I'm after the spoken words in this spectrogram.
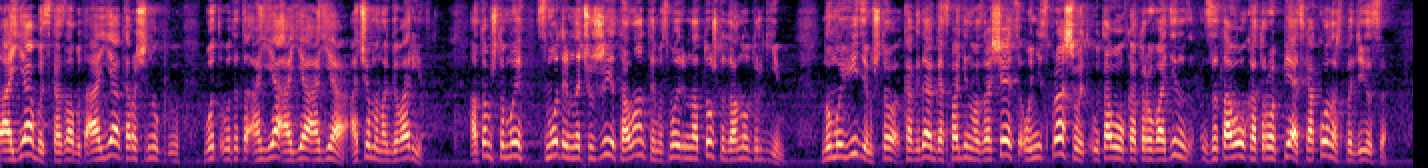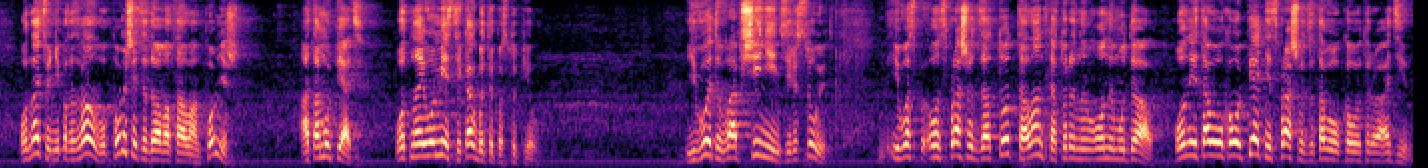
а я бы сказал бы, а я, короче, ну, вот, вот это а я, а я, а я, о чем она говорит? О том, что мы смотрим на чужие таланты, мы смотрим на то, что дано другим. Но мы видим, что когда господин возвращается, он не спрашивает у того, у которого один, за того, у которого пять, как он распределился. Он, знаете, он не подозвал, вот помнишь, я тебе давал талант, помнишь? А тому пять. Вот на его месте как бы ты поступил? Его это вообще не интересует его, он спрашивает за тот талант, который он ему дал. Он и того, у кого пять, не спрашивает за того, у кого один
